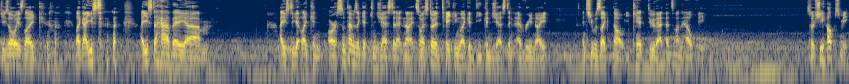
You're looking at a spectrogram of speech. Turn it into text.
She's always like... like, I used to... I used to have a, um... I used to get like... Con or sometimes I get congested at night. So I started taking like a decongestant every night. And she was like, no, you can't do that. That's unhealthy. So she helps me.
